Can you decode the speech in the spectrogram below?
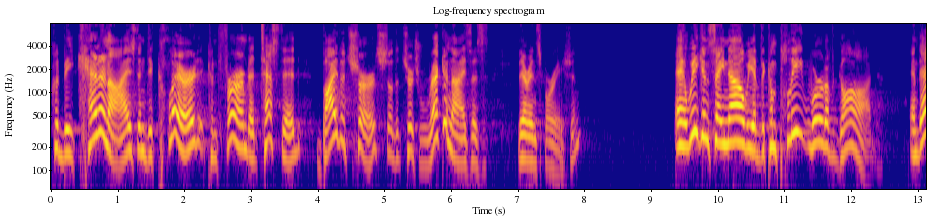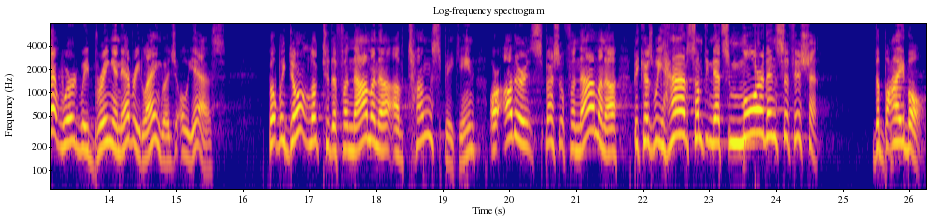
could be canonized and declared, confirmed, attested by the church, so the church recognizes their inspiration. And we can say now we have the complete Word of God. And that word we bring in every language, oh yes. But we don't look to the phenomena of tongue speaking or other special phenomena because we have something that's more than sufficient. The Bible.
